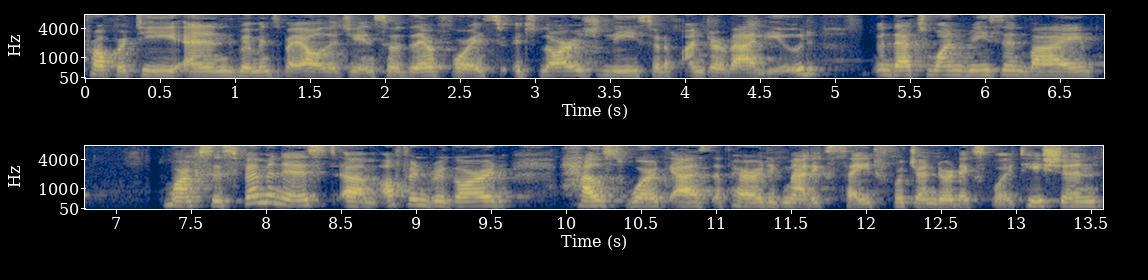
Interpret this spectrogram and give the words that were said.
property and women's biology, and so therefore it's it's largely sort of undervalued, and that's one reason why Marxist feminists um, often regard housework as a paradigmatic site for gendered exploitation.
